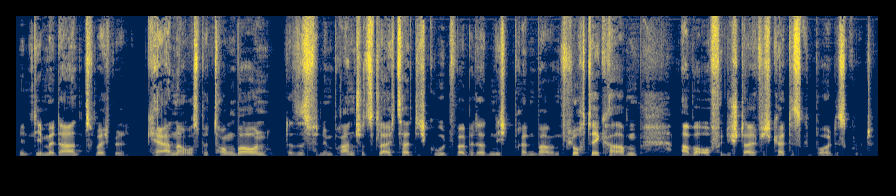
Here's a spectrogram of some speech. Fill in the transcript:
indem wir da zum Beispiel Kerne aus Beton bauen. Das ist für den Brandschutz gleichzeitig gut, weil wir dann nicht brennbaren Fluchtweg haben, aber auch für die Steifigkeit des Gebäudes gut.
